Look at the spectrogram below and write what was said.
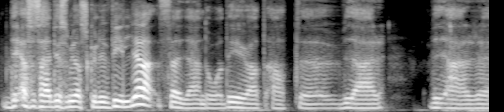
det, alltså så här, det som jag skulle vilja säga ändå det är ju att, att eh, vi är, vi är uh,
